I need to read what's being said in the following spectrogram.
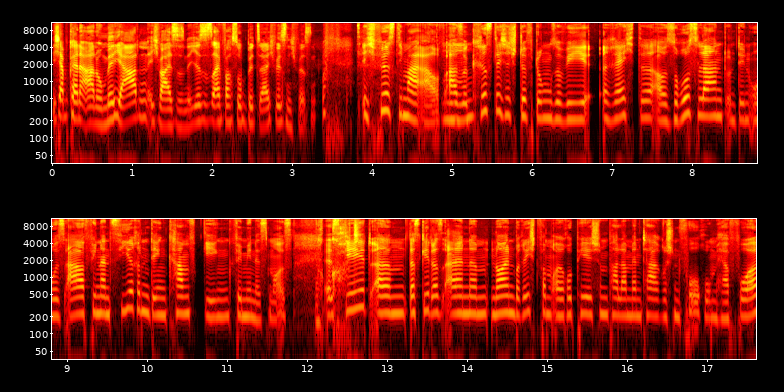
Ich habe keine Ahnung, Milliarden, ich weiß es nicht. Es ist einfach so bitter, ich will es nicht wissen. Ich führe es dir mal auf. Mhm. Also christliche Stiftungen sowie Rechte aus Russland und den USA finanzieren den Kampf gegen Feminismus. Oh es Gott. geht, ähm, das geht aus einem neuen Bericht vom Europäischen Parlamentarischen Forum hervor.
